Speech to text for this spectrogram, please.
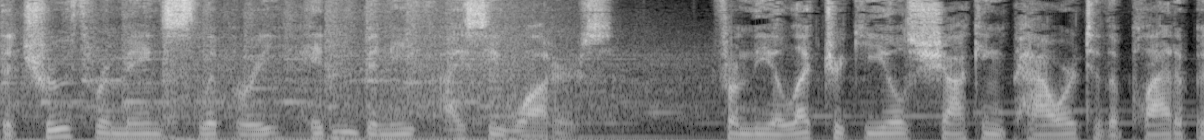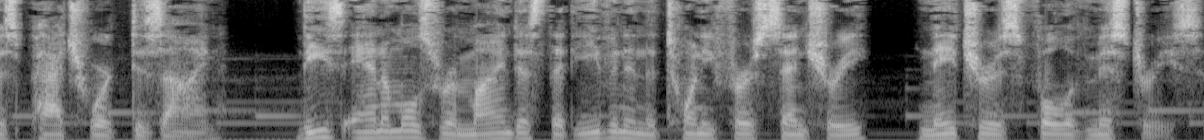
The truth remains slippery, hidden beneath icy waters. From the electric eel's shocking power to the platypus patchwork design, these animals remind us that even in the 21st century, nature is full of mysteries.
